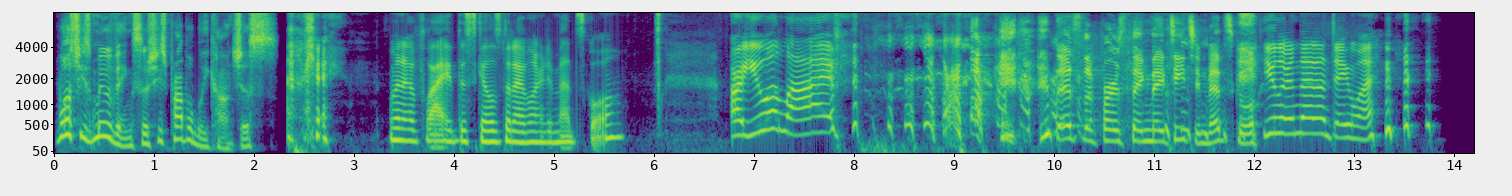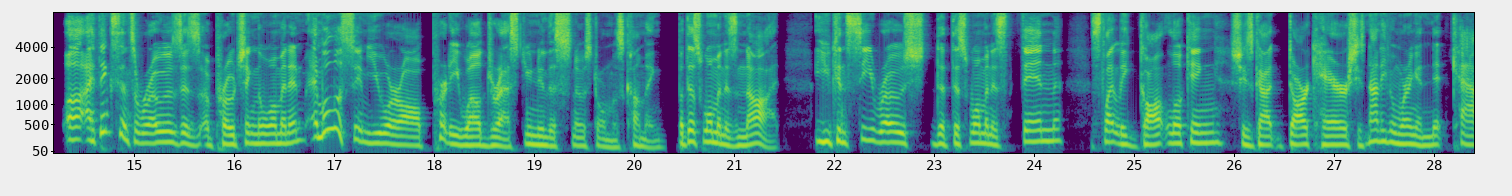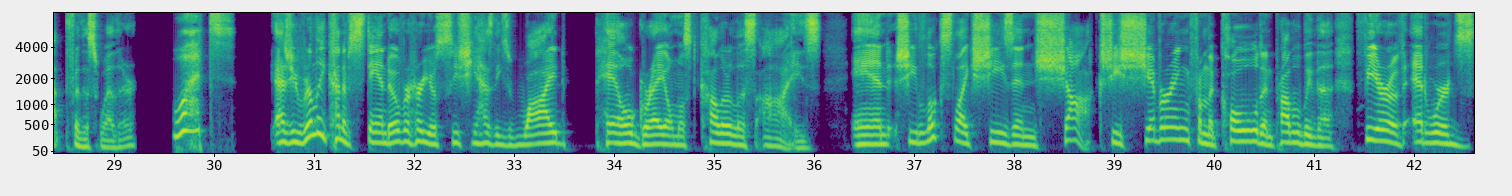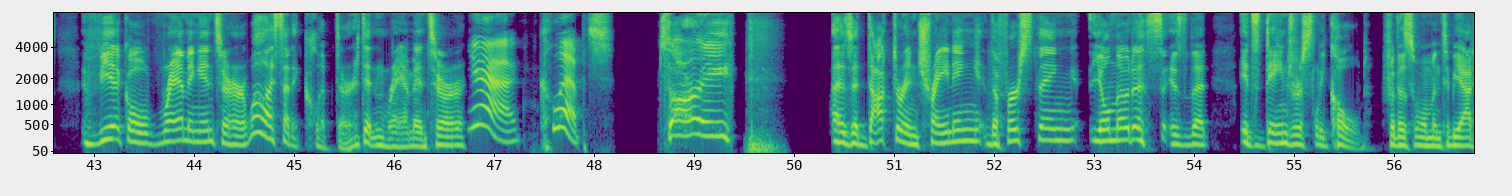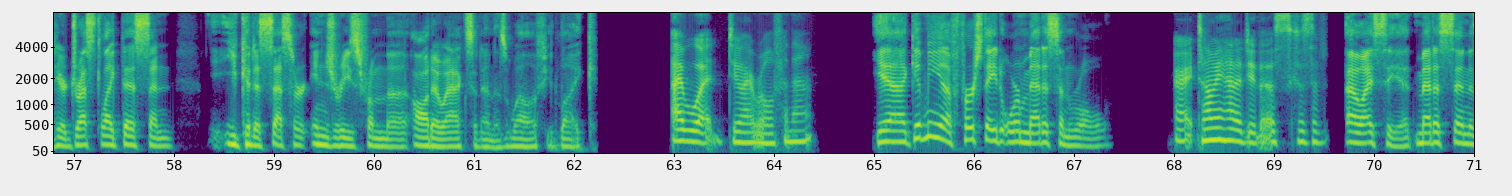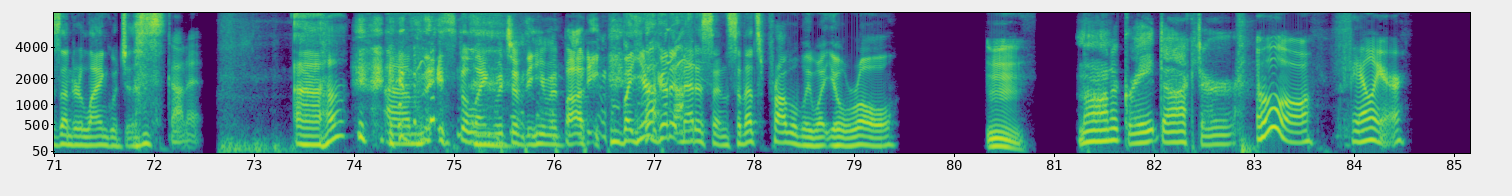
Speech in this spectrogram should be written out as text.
Well, she's moving, so she's probably conscious. Okay. I'm going to apply the skills that I've learned in med school. Are you alive? That's the first thing they teach in med school. you learned that on day one. Uh, I think since Rose is approaching the woman, and, and we'll assume you are all pretty well dressed, you knew this snowstorm was coming, but this woman is not. You can see, Rose, that this woman is thin, slightly gaunt looking. She's got dark hair. She's not even wearing a knit cap for this weather. what? As you really kind of stand over her, you'll see she has these wide, pale gray, almost colorless eyes. And she looks like she's in shock. She's shivering from the cold and probably the fear of Edward's vehicle ramming into her. Well, I said it clipped her, it didn't ram into her. Yeah, clipped. Sorry. As a doctor in training, the first thing you'll notice is that it's dangerously cold for this woman to be out here dressed like this. And you could assess her injuries from the auto accident as well, if you'd like. I would. Do I roll for that? Yeah, give me a first aid or medicine roll. All right, tell me how to do this because I've Oh, I see it. Medicine is under languages. got it. Uh huh. Um, it's the language of the human body. but you're good at medicine, so that's probably what you'll roll. Mm. Not a great doctor. Oh, failure.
